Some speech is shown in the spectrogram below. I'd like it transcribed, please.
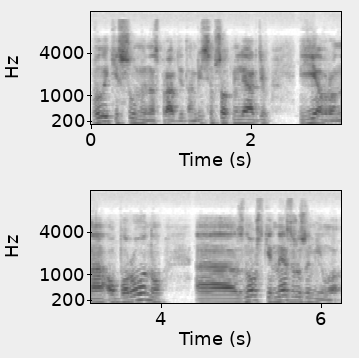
великі суми, насправді там 800 мільярдів євро на оборону. Е, Знову ж таки не зрозуміло,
